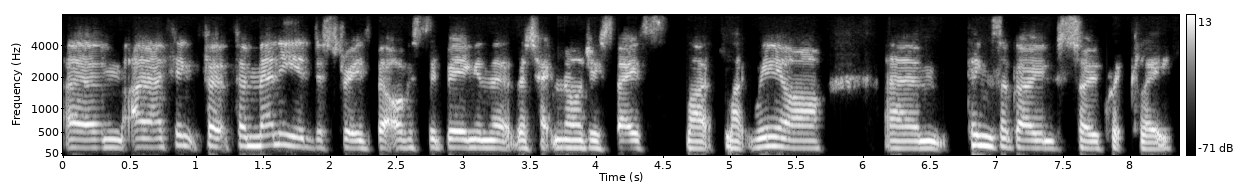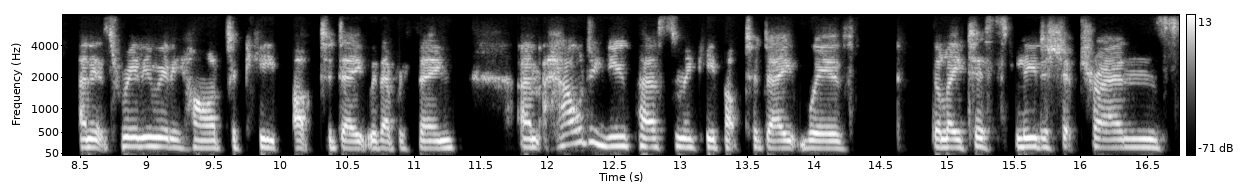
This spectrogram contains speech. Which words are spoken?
Um, and I think for, for many industries, but obviously being in the, the technology space like like we are, um, things are going so quickly, and it's really really hard to keep up to date with everything. Um, how do you personally keep up to date with the latest leadership trends,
